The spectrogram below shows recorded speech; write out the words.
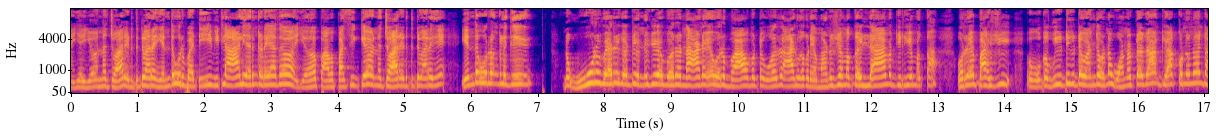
ஐயோ என்ன சோறு எடுத்துட்டு வரேன்? எந்த ஊர் பாட்டி வீட்டில் ஆள் யாரும் கிடையாதோ? ஐயோ பாவ பசிக்க என்ன சோறு எடுத்துட்டு வரேன்? எந்த ஊர் உங்களுக்கு? இந்த ஊரு வேற கட்டி என்னைக்கே வர நானே ஒரு பாவப்பட்ட ஒரு ஆளுவ கிடையாது. மனுஷ மக்கா இல்லாம கிரிய மக்கா ஒரே பசி. உங்க வீட்டுக்கிட்ட வந்த உடனே உனட்ட தான் கேட்கணும்னு அந்த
